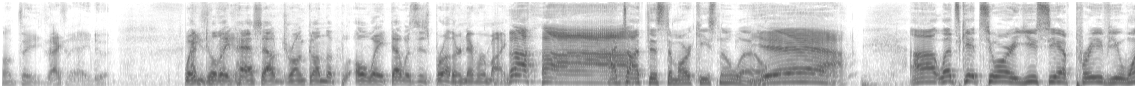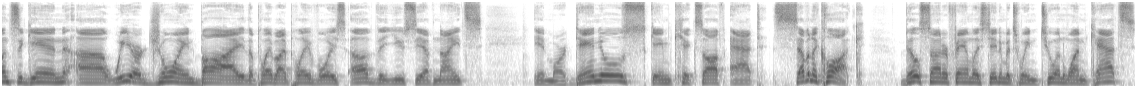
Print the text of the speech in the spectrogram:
I'll tell you exactly how you do it. Wait until they pass out drunk on the. Oh wait, that was his brother. Never mind. I taught this to Marquise Noel. Yeah. Uh, let's get to our UCF preview. Once again, uh, we are joined by the play by play voice of the UCF Knights in Marc Daniels. Game kicks off at 7 o'clock. Bill Snyder Family Stadium between 2 and 1 Cats.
